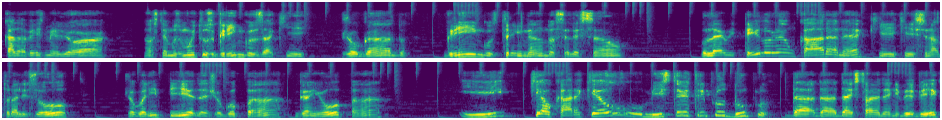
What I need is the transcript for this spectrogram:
cada vez melhor. Nós temos muitos gringos aqui jogando, gringos treinando a seleção. O Larry Taylor é um cara, né, que, que se naturalizou, jogou Olimpíada, jogou PAN, ganhou PAN, e que é o cara que é o, o Mr. triplo-duplo da, da, da, história da NBB,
